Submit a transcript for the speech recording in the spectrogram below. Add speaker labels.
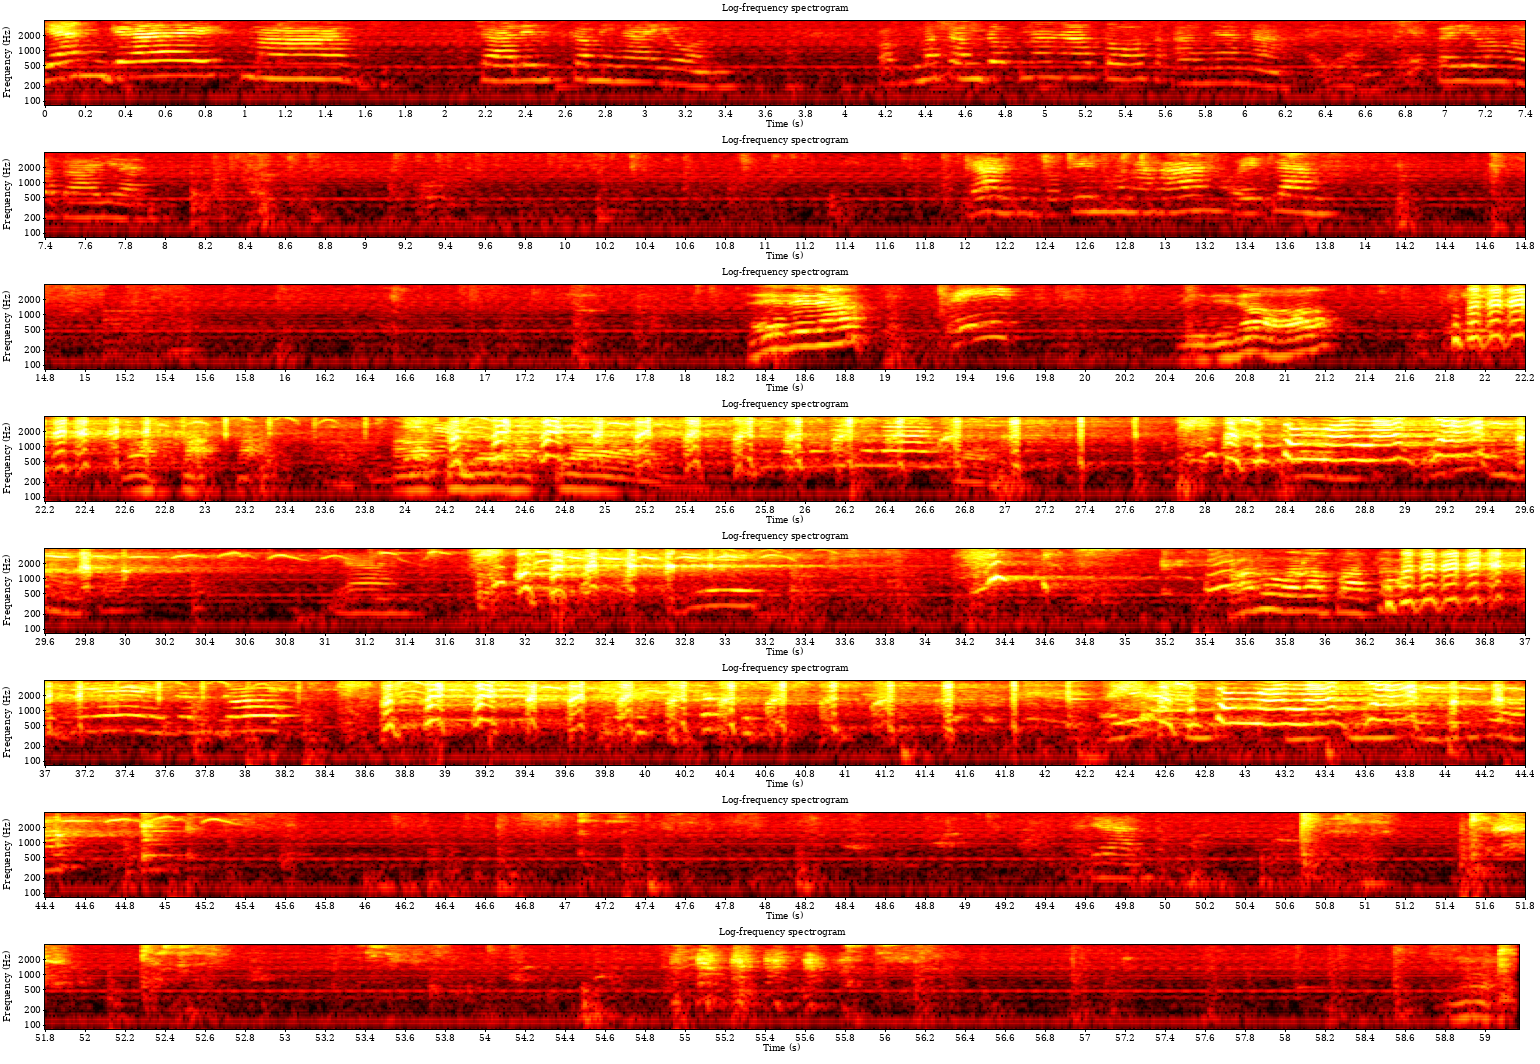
Speaker 1: Ayan guys, mag-challenge kami ngayon. Pag masandok na na to, sa kanya na. Ayan. Ito yung lagayan. Oh. Yan, sandukin mo na ha. Wait lang.
Speaker 2: Ready na?
Speaker 1: Wait.
Speaker 2: Ready na, ha? Akin na lahat yan.
Speaker 1: Sandukin mo na. Yan. Sige.
Speaker 2: Paano wala pata?
Speaker 1: Sige, sandok. Ayan. Ayan.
